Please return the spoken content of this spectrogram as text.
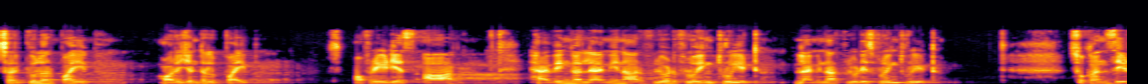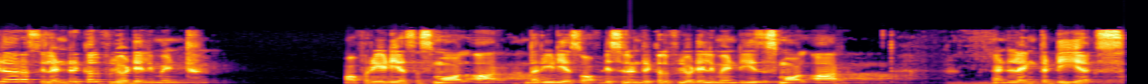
circular pipe horizontal pipe of radius r having a laminar fluid flowing through it. Laminar fluid is flowing through it. So consider a cylindrical fluid element of radius small r. The radius of the cylindrical fluid element is small r and length dx.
